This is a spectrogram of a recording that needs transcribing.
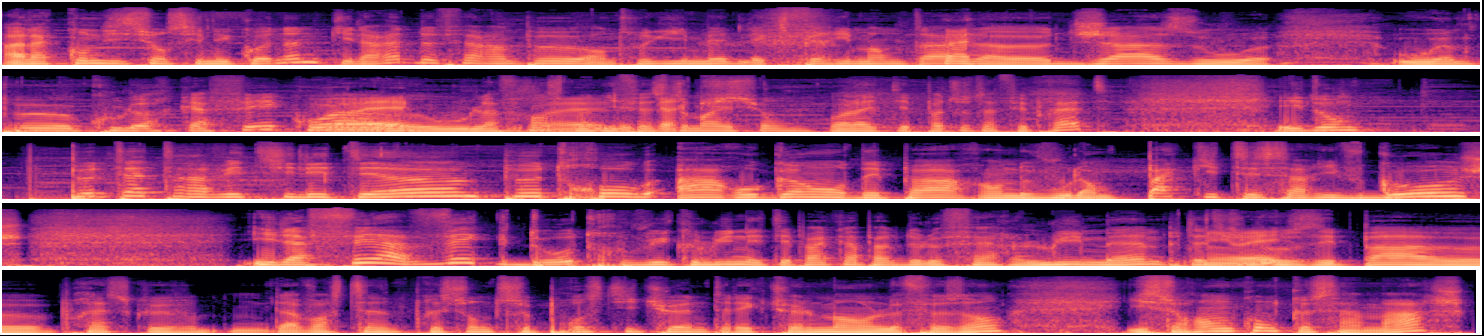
à la condition sine qua non qu'il arrête de faire un peu, entre guillemets, de l'expérimental euh, jazz ou, ou un peu couleur café, quoi, Ouais. euh, où la France Ouais, manifestement voilà, était pas tout à fait prête. Et donc, peut-être avait-il été un peu trop arrogant au départ en ne voulant pas quitter sa rive gauche. Il a fait avec d'autres, vu que lui n'était pas capable de le faire lui-même. Peut-être qu'il ouais. n'osait pas euh, presque d'avoir cette impression de se prostituer intellectuellement en le faisant. Il se rend compte que ça marche,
